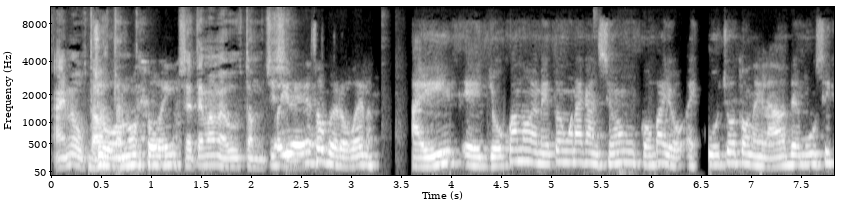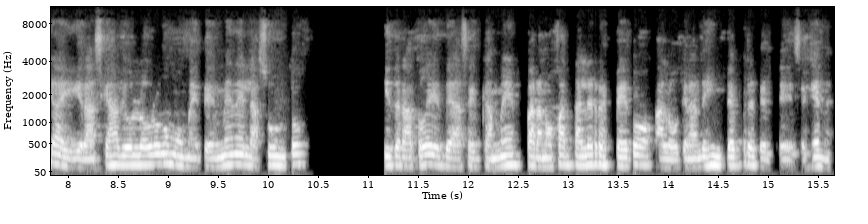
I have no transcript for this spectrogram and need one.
A mí me gusta bastante. Ese tema me gusta muchísimo. Soy de eso, pero bueno, ahí eh, yo cuando me meto en una canción, compa, yo escucho toneladas de música y gracias a Dios logro como meterme en el asunto y trato de, acercarme para no faltarle respeto a los grandes intérpretes de ese género.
